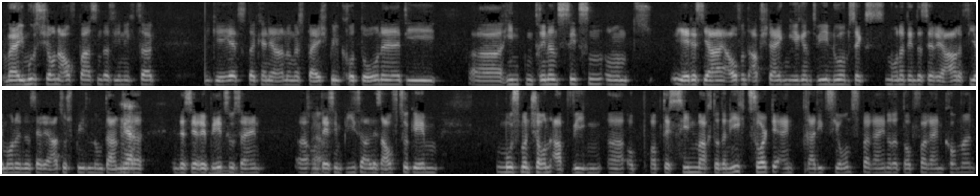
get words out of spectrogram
weil ich muss schon aufpassen, dass ich nicht sage, ich gehe jetzt da, keine Ahnung, als Beispiel Crotone, die äh, hinten drinnen sitzen und jedes Jahr auf- und absteigen irgendwie, nur um sechs Monate in der Serie A oder vier Monate in der Serie A zu spielen, um dann ja. wieder in der Serie B mhm. zu sein äh, und ja. das im Bisa alles aufzugeben muss man schon abwiegen, äh, ob, ob das Sinn macht oder nicht. Sollte ein Traditionsverein oder Topverein kommen,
